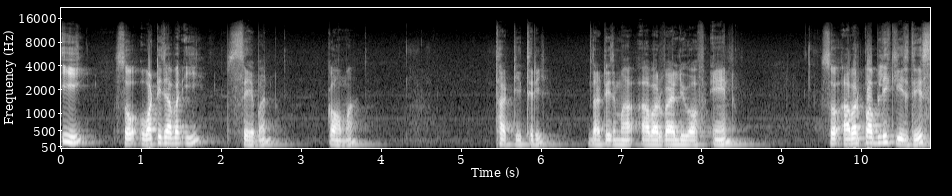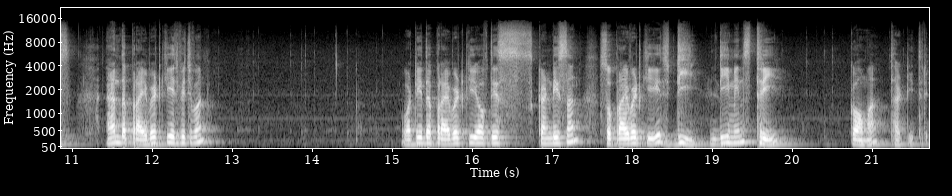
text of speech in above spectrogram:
E. So what is our E? 7, comma 33 that is our value of n. So our public key is this. And the private key is which one? What is the private key of this condition? So private key is d. D means 3 comma 33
